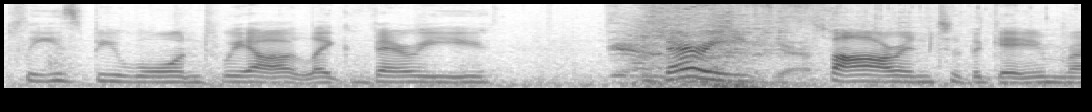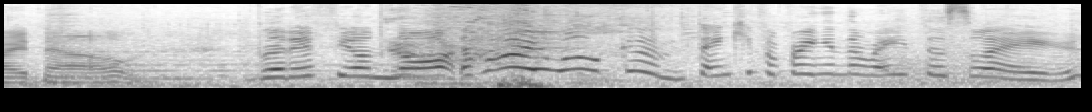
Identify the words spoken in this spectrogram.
please be warned. We are like very, very Yes. far into the game right now. But if you're not, hi, welcome. Thank you for bringing the raid this way.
